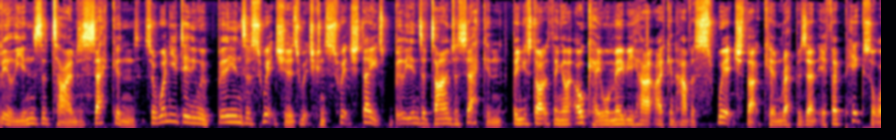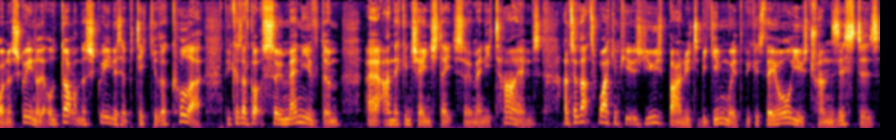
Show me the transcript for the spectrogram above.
billions of times a second. So when you're dealing with billions of switches which can switch states billions of times a second, then you start thinking like, okay, well maybe I can have a switch that can represent if a pixel on a screen screen, a little dot on the screen is a particular colour because I've got so many of them uh, and they can change state so many times. And so that's why computers use binary to begin with because they all use transistors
